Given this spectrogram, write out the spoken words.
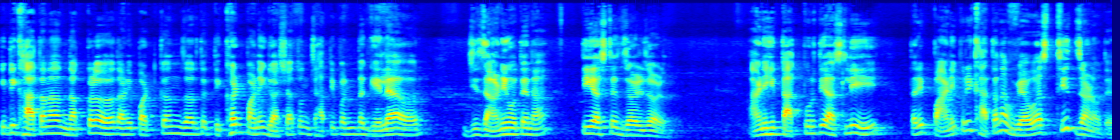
की ती खाताना नकळत आणि पटकन जर ते तिखट पाणी घशातून छातीपर्यंत गेल्यावर जी जाणीव होते ना ती असते जळजळ. आणि ही तात्पुरती असली तरी पाणीपुरी खाताना व्यवस्थित जाणवते.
